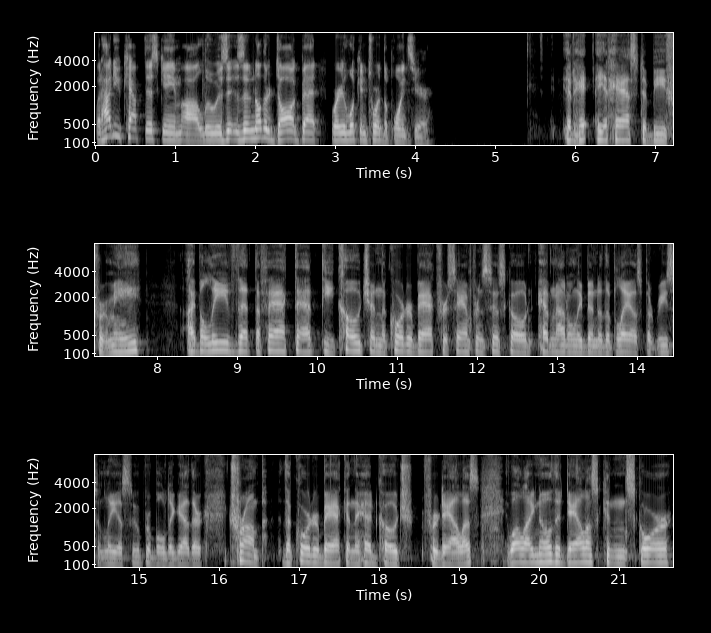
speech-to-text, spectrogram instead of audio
But how do you cap this game, uh, Lou? Is it, is it another dog bet where where you're looking toward the points here? It ha- it has to be for me. I believe that the fact that the coach and the quarterback for San Francisco have not only been to the playoffs but recently a Super Bowl together trump the quarterback and the head coach for Dallas. While I know that Dallas can score,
